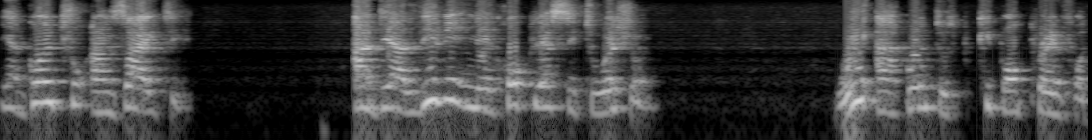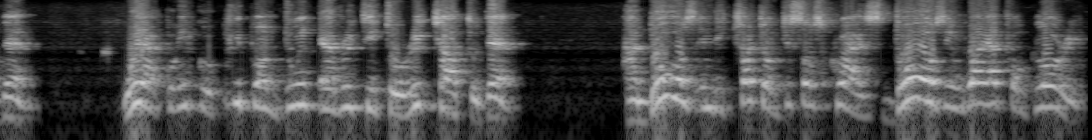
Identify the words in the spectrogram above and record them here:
they are going through anxiety, and they are living in a hopeless situation. We are going to keep on praying for them. We are going to keep on doing everything to reach out to them. And those in the Church of Jesus Christ, those in Wired for Glory,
